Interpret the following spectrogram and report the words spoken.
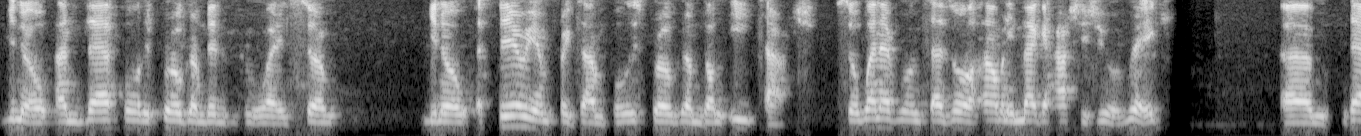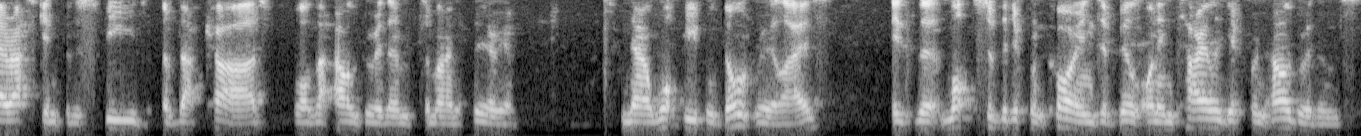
you know, and therefore they're programmed in different ways. So, you know, Ethereum, for example, is programmed on Ethash. So when everyone says, oh, how many mega hashes your rig, um, they're asking for the speed of that card or that algorithm to mine Ethereum. Now, what people don't realize is that lots of the different coins are built on entirely different algorithms.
